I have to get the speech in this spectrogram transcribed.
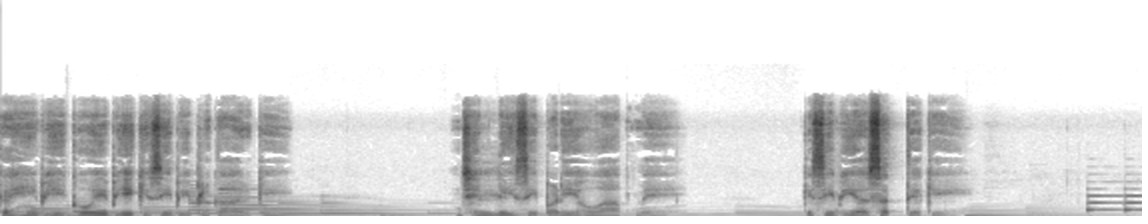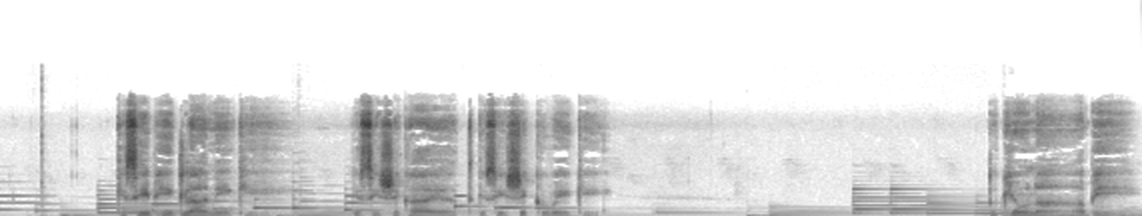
कहीं भी कोई भी किसी भी प्रकार की झिल्ली सी पड़ी हो आप में किसी भी असत्य की, किसी भी ग्लानी की, किसी शिकायत, किसी शिकवे की। तो क्यों ना अभी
